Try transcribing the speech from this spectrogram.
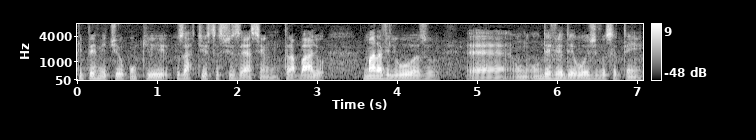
que permitiu com que os artistas fizessem um trabalho maravilhoso, é, um, um, DVD hoje você tem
